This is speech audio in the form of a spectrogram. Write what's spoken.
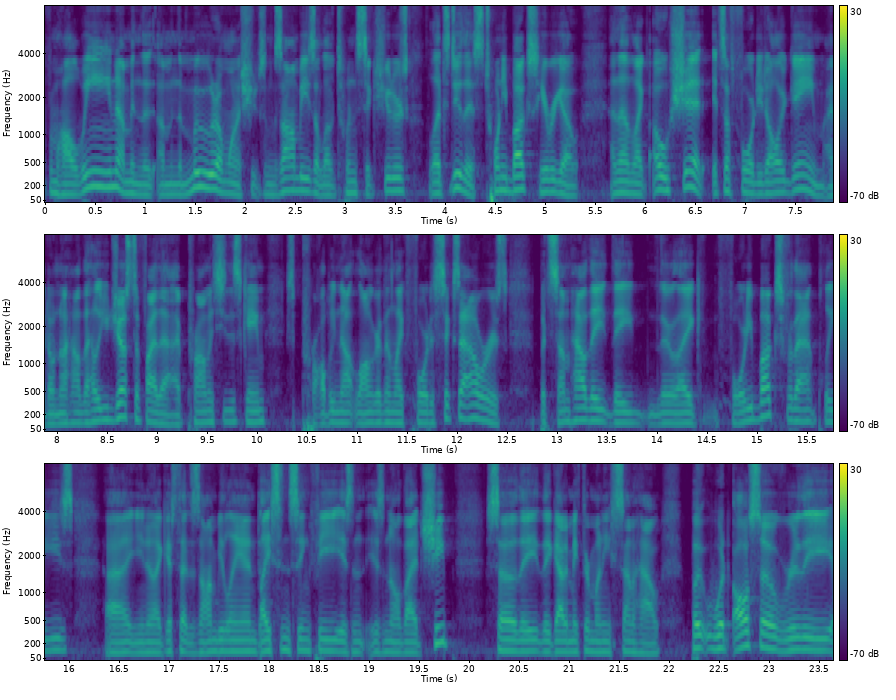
from Halloween. I'm in the I'm in the mood. I want to shoot some zombies. I love twin stick shooters. Let's do this. Twenty bucks. Here we go. And then I'm like, oh shit, it's a forty dollar game. I don't know how the hell you justify that. I promise you, this game is probably not longer than like four to six hours. But somehow they they they're like forty bucks for that, please. Uh, you know, I guess that Zombieland licensing fee isn't isn't all that cheap, so they they got to make their money somehow. But what also really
